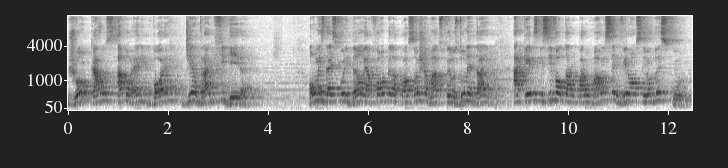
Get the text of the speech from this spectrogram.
João Carlos Amorelli Borer de Andrade Figueira. Homens da Escuridão é a forma pela qual são chamados pelos Dúnedain aqueles que se voltaram para o mal e serviram ao Senhor do Escuro.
